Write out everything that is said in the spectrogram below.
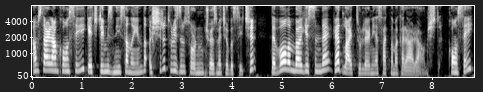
Amsterdam Konseyi geçtiğimiz Nisan ayında aşırı turizm sorununu çözme çabası için De Wallen bölgesinde red light turlarını yasaklama kararı almıştı. Konsey,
